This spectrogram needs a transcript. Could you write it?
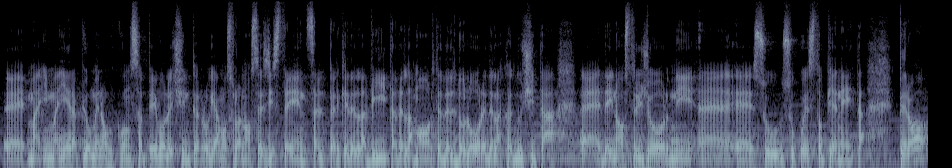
eh, ma in maniera più o meno consapevole ci interroghiamo sulla nostra esistenza, il perché della vita, della morte, del dolore, della caducità eh, dei nostri giorni eh, eh su, su, questo pianeta. Però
